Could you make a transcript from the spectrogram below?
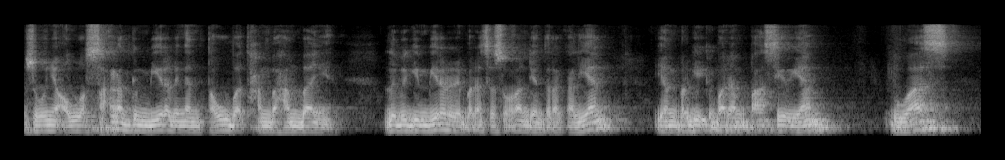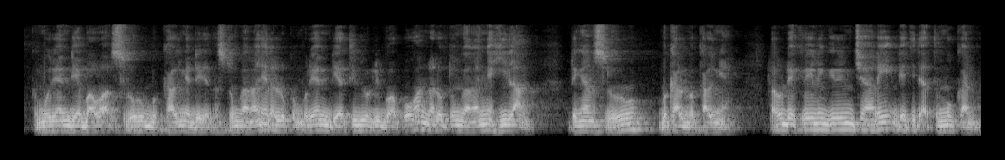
Sesungguhnya Allah sangat gembira dengan taubat hamba-hambanya. Lebih gembira daripada seseorang di antara kalian yang pergi ke padang pasir yang luas, kemudian dia bawa seluruh bekalnya di atas tunggangannya, lalu kemudian dia tidur di bawah pohon, lalu tunggangannya hilang dengan seluruh bekal-bekalnya. Lalu dia keliling-keliling cari, dia tidak temukan.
